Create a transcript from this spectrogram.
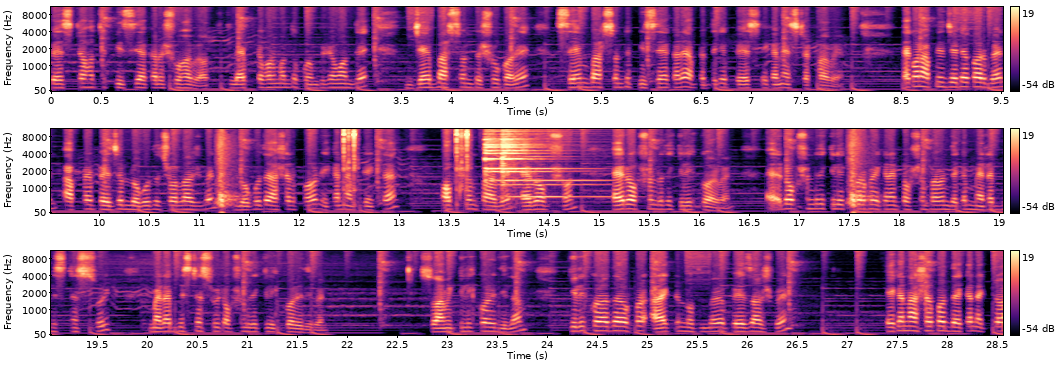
পেজটা হচ্ছে পিসি আকারে শো হবে। অর্থাৎ ল্যাপটপের মধ্যে কম্পিউটারের মধ্যে যে ভার্সনটা শো করে সেম ভার্সনটা পিসি আকারে আপনার থেকে পেজ এখানে স্টার্ট হবে। এখন আপনি যেটা করবেন, আপনার পেজের লোগোতে চলে আসবেন। লোগোতে আসার পর এখানে আপনি একটা অপশন পাবেন অ্যাড অপশন অ্যাড অপশনটাতে ক্লিক করবেন। অ্যাড অপশনটাতে ক্লিক করার পর এখানে একটা অপশন পাবেন, দেখেন Meta business suite Meta business suite অপশনটাতে ক্লিক করে দিবেন। সো আমি ক্লিক করে দিলাম। ক্লিক করে দেওয়ার পর আরেকটা নতুনভাবে পেজ আসবে। এখানে আসার পর দেখেন একটা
